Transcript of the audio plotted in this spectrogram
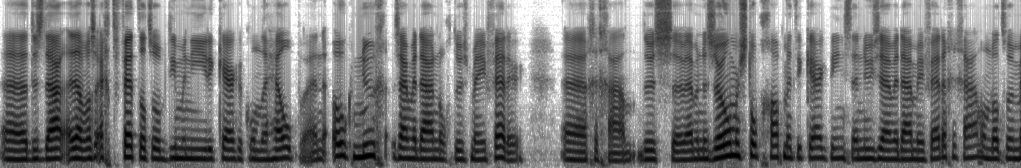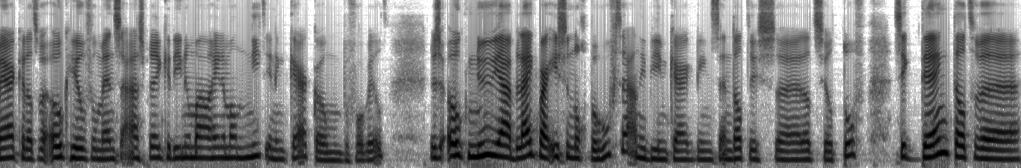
Eh, dus daar, dat was echt vet dat we op die manier de kerken konden helpen. En ook nu zijn we daar nog dus mee verder eh, gegaan. Dus eh, we hebben een zomerstop gehad met die kerkdienst en nu zijn we daarmee verder gegaan. Omdat we merken dat we ook heel veel mensen aanspreken die normaal helemaal niet in een kerk komen bijvoorbeeld. Dus ook nu, ja, blijkbaar is er nog behoefte aan die Beam kerkdienst en dat is, dat is heel tof. Dus ik denk dat we...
